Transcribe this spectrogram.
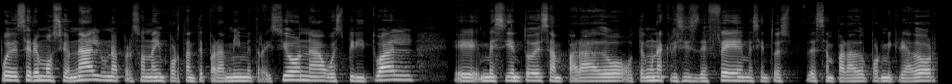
puede ser emocional, una persona importante para mí me traiciona, o espiritual, eh, me siento desamparado o tengo una crisis de fe, me siento desamparado por mi creador,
